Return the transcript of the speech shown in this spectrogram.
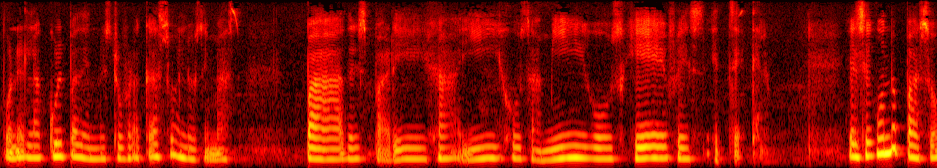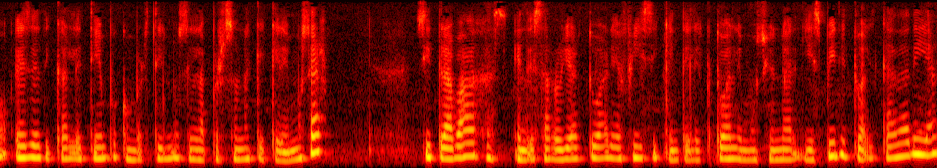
poner la culpa de nuestro fracaso en los demás, padres, pareja, hijos, amigos, jefes, etc. El segundo paso es dedicarle tiempo a convertirnos en la persona que queremos ser. Si trabajas en desarrollar tu área física, intelectual, emocional y espiritual cada día,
